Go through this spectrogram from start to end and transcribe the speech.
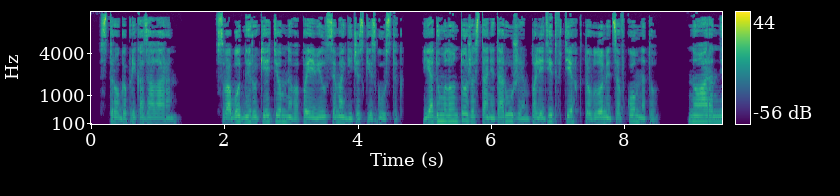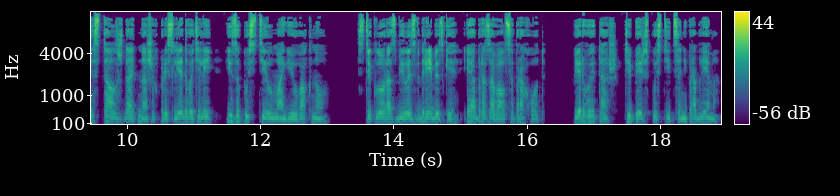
– строго приказал Аарон. В свободной руке темного появился магический сгусток. Я думала, он тоже станет оружием, полетит в тех, кто вломится в комнату. Но Аарон не стал ждать наших преследователей и запустил магию в окно. Стекло разбилось в дребезги, и образовался проход. Первый этаж, теперь спуститься не проблема.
